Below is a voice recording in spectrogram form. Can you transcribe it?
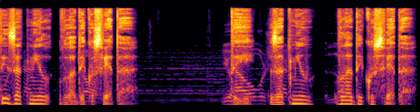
Ты затмил владыку света. Ты затмил владыку света.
